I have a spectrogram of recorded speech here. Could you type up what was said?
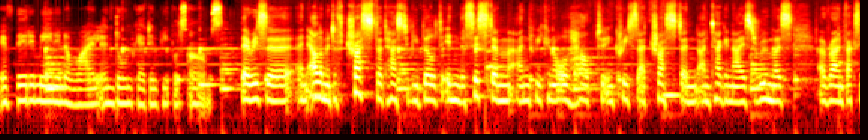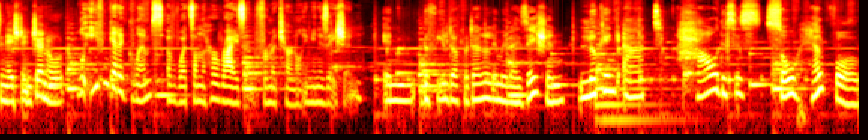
if they remain in a vial and don't get in people's arms. There is a, an element of trust that has to be built in the system, and we can all help to increase that trust and antagonize rumors around vaccination in general. We'll even get a glimpse of what's on the horizon for maternal immunization. In the field of maternal immunization, looking at how this is so helpful.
